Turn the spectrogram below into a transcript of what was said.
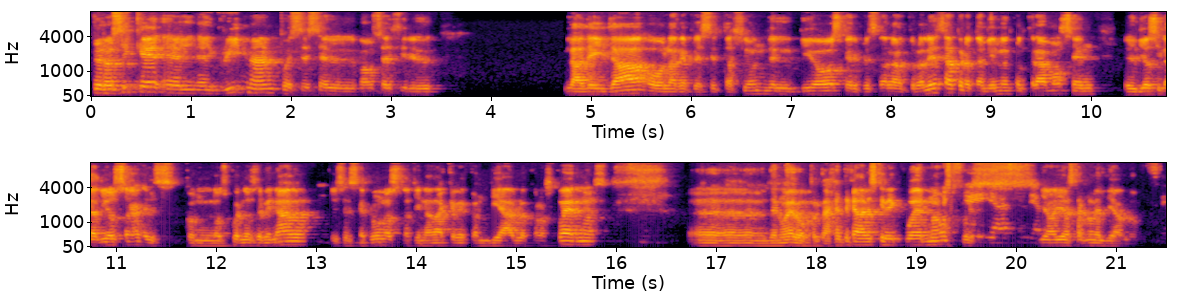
Pero sí que el, el green man, pues es el, vamos a decir, el- la deidad o la representación del dios que representa la naturaleza, pero también lo encontramos en el dios y la diosa el- con los cuernos de venado, el serrunos, no tiene nada que ver con diablo, con los cuernos. Eh, de nuevo, porque la gente cada vez que ve cuernos, pues ya es el ya, diablo. ya está con el diablo. Sí.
